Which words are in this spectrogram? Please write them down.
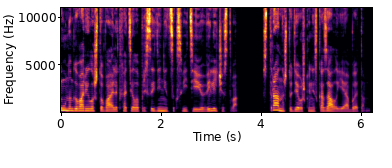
Уна говорила, что Вайлет хотела присоединиться к свите Ее Величества. Странно, что девушка не сказала ей об этом.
